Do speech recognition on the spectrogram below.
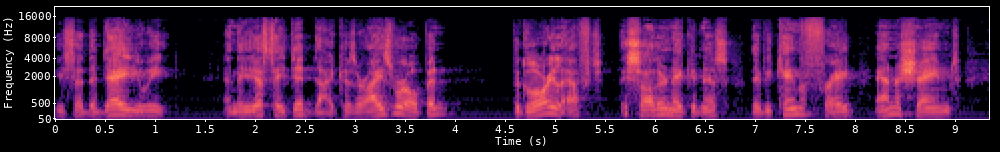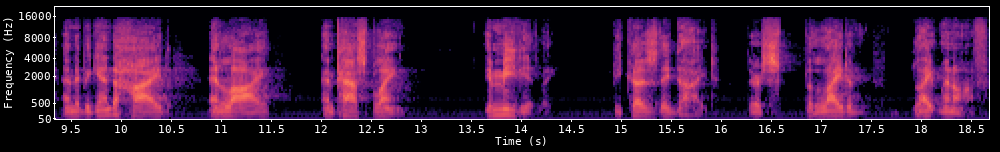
He said, The day you eat. And they, yes, they did die because their eyes were open, the glory left, they saw their nakedness, they became afraid and ashamed, and they began to hide and lie and pass blame immediately because they died. There's, the light, of, light went off.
